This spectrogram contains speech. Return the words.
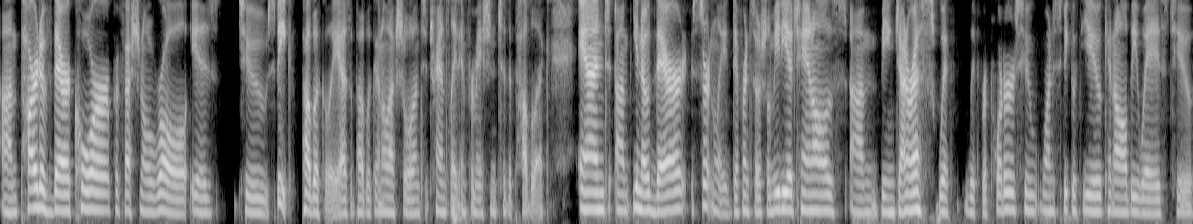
um, part of their core professional role is to speak publicly as a public intellectual and to translate information to the public. And, um, you know, there certainly different social media channels, um, being generous with, with reporters who want to speak with you can all be ways to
